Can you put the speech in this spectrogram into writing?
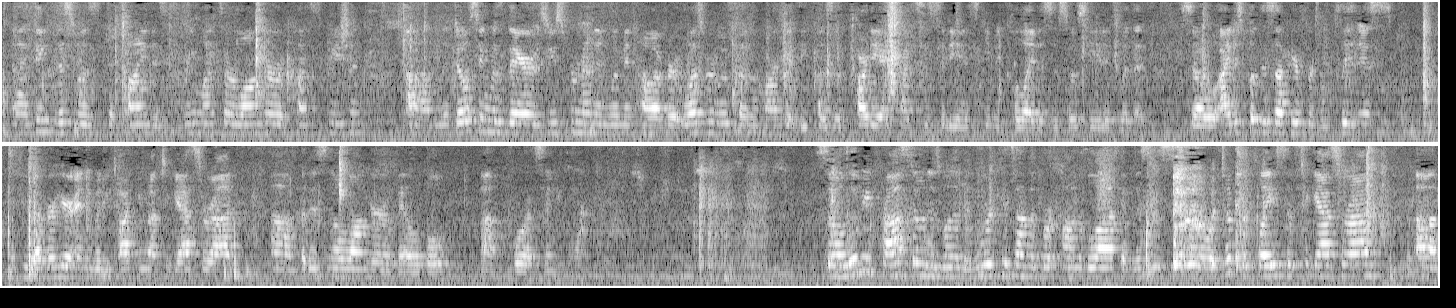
and I think this was defined as three months or longer of constipation. Um, the dosing was there. It was used for men and women. However, it was removed from the market because of cardiac toxicity and ischemic colitis associated with it. So I just put this up here for completeness. If you ever hear anybody talking about Tegaserod, um, but it's no longer available um, for us anymore. So lubiprostone is one of the newer kids on the on the block, and this is kind of what took the place of Tegaserod. Um,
